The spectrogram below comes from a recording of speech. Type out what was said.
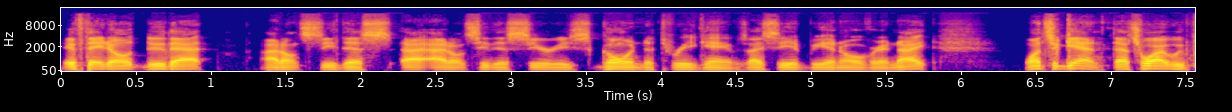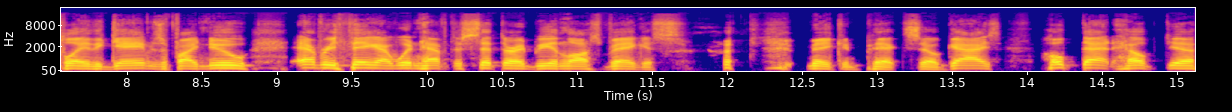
If they don't do that, I don't see this. I don't see this series going to three games. I see it being over tonight. Once again, that's why we play the games. If I knew everything, I wouldn't have to sit there. I'd be in Las Vegas making picks. So, guys, hope that helped you.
